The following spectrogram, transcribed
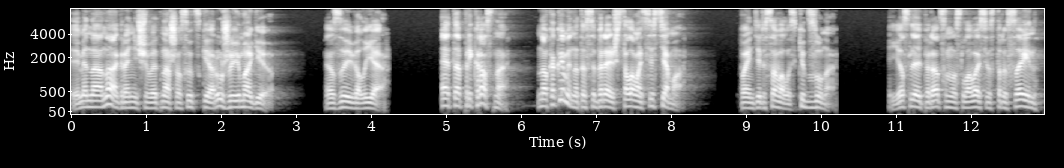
Именно она ограничивает наше сытские оружие и магию. Заявил я. Это прекрасно. Но как именно ты собираешься ломать систему? Поинтересовалась Кидзуна. Если опираться на слова сестры Сейн,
